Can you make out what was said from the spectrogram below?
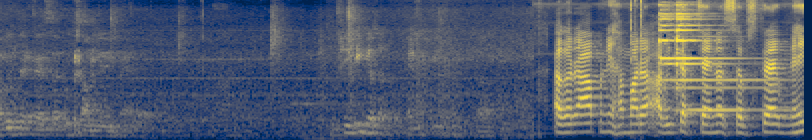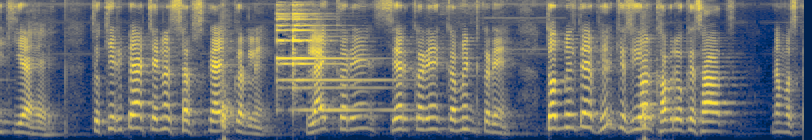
अभी तक ऐसा कुछ सामने नहीं आया। ठीक है सर थैंक यू अगर आपने हमारा अभी तक चैनल सब्सक्राइब नहीं किया है तो कृपया चैनल सब्सक्राइब कर लें लाइक करें शेयर करें कमेंट करें। तो मिलते हैं फिर किसी और खबरों के साथ। नमस्कार।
